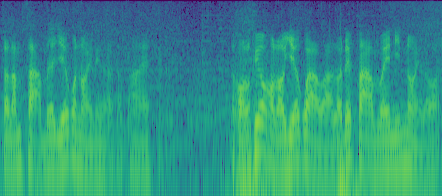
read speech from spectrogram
แต่ลำสามมันจะเยอะกว่าหน่อยนึงอะทัพพายแต่ของเราพี่ของเราเยอะกว่าว่ะเราได้ฟาร์มไว้นิดหน่อยแล้วอะ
